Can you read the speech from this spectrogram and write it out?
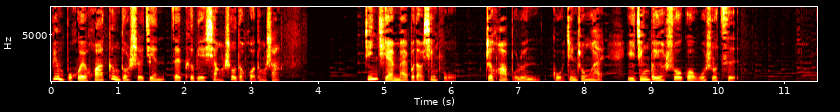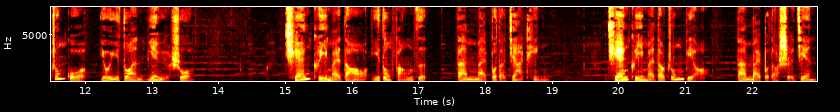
并不会花更多时间在特别享受的活动上。金钱买不到幸福，这话不论古今中外，已经被说过无数次。中国有一段谚语说：“钱可以买到一栋房子，但买不到家庭；钱可以买到钟表，但买不到时间；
